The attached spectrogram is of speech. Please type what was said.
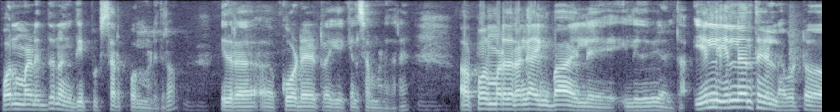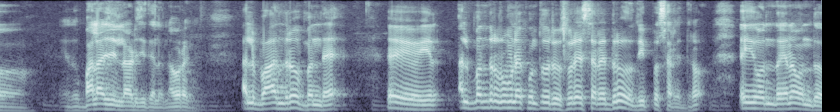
ಫೋನ್ ಮಾಡಿದ್ದು ನಂಗೆ ದೀಪಕ್ ಸರ್ ಫೋನ್ ಮಾಡಿದರು. ಇದರ ಕೋ ಡೈರೆಕ್ಟ್ರಾಗಿ ಕೆಲಸ ಮಾಡಿದ್ರೆ. ಅವ್ರು ಫೋನ್ ಮಾಡಿದ್ರೆ ಹಂಗೆ ಹಿಂಗೆ ಬಾ ಇಲ್ಲಿ ಇಲ್ಲಿದ್ದೀವಿ ಅಂತ. ಎಲ್ಲಿ ಎಲ್ಲಿ ಅಂತ ಹೇಳಿಲ್ಲ ಒಟ್ಟು ಇದು ಬಾಲಾಜಿ ಲಾಡ್ಜ್ ಇದೆಯಲ್ಲ ನವರಂಗ್. ಅಲ್ಲಿ ಬಾ ಅಂದರು ಬಂದೆ. ಅಲ್ಲಿ ಬಂದರು ರೂಮ್ನಾಗ ಕುಂತಿದ್ರು, ಸುರೇಶ್ ಸರ್ ಇದ್ದರು ದೀಪಕ್ ಸರ್ ಇದ್ದರು ಈ ಒಂದು ಏನೋ ಒಂದು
